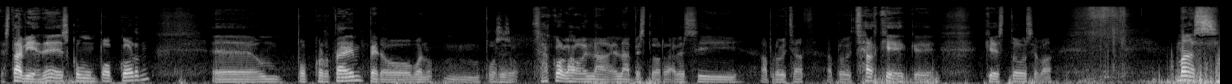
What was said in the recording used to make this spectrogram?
está bien, ¿eh? es como un popcorn. Eh, un popcorn time, pero bueno, mm, pues eso, se ha colado en la, en la App Store. A ver si aprovechad, aprovechad que, que, que esto se va. Más,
